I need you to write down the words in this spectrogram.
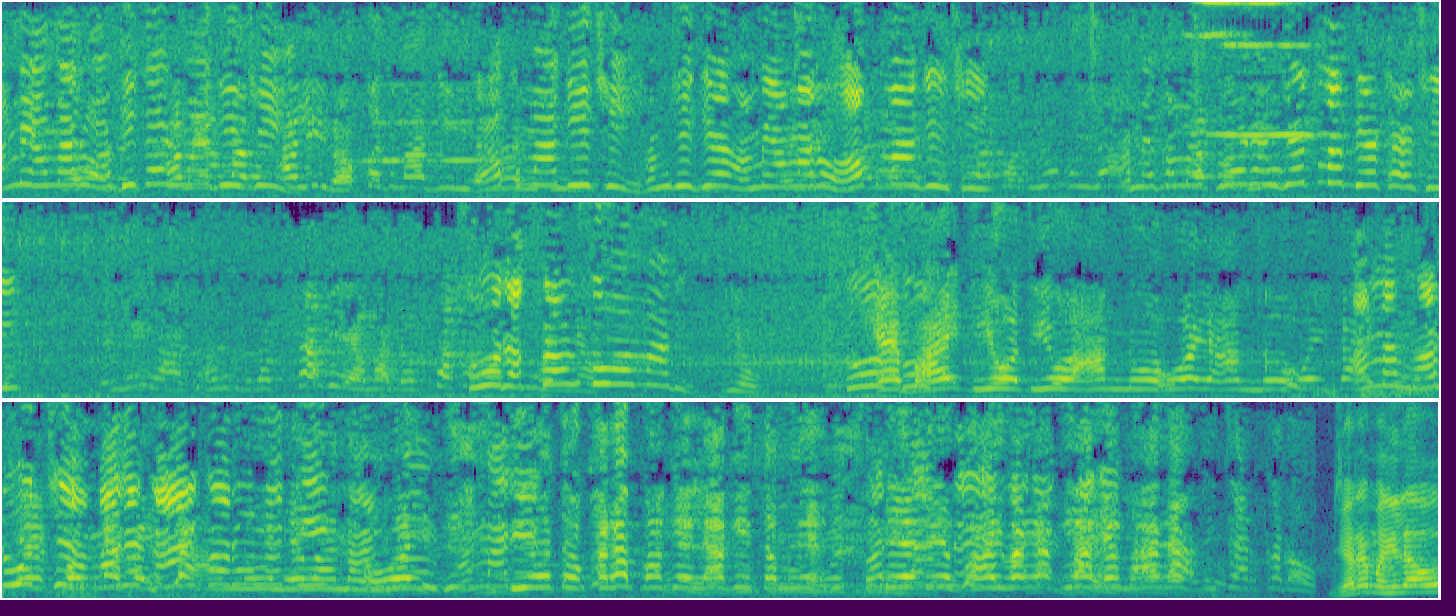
અમે અમારો અધિકાર માંગી છીએ. ખાલી રોક માંગી હક માંગી છીએ. સમજી ગયા? અમે અમારો હક માંગી છીએ. અમે તમારા ફ્લોરિંગ ગેટમાં બેઠા છીએ. શું રક્ષણ શું અમારી? એ ભાઈ દિયો દિયો આમ નો હોય આમ નો હોય અમે મળવું છે અમારે કાંઈ કરવું લેવાના નથી. હોય. દિયો તો ખરા પગે લાગી તમને. બે બે ભાઈ વાયા ગયા હે મારા. વિચાર કરો. જ્યારે મહિલાઓ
